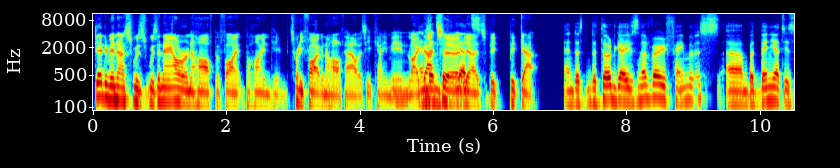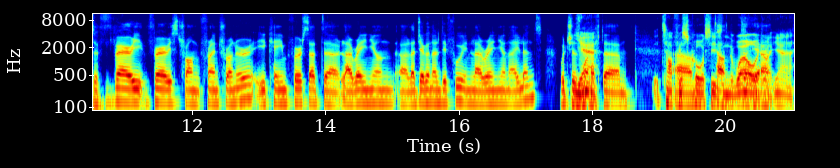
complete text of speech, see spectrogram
Gediminas was was an hour and a half behind behind him. 25 and a half hours he came in. Like and that's a yeah, Beñat it's a big big gap. and the the third guy is not very famous, um, but Beñat is a very very strong French runner. He came first at uh, La Réunion, uh, La Diagonale des Fous in La Réunion Island, which is one of the um, the toughest um, courses in the world, yeah. right? Yeah.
